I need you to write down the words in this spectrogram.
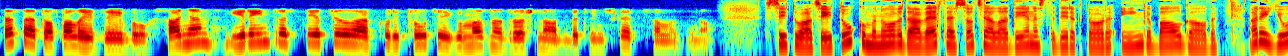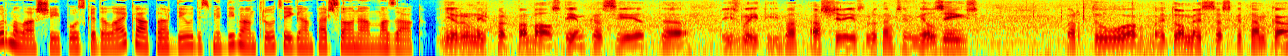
testēto palīdzību saņem, ir interesi tie cilvēki, kuri trūcīgi un maz nodrošināti, bet viņu skaits samazinās. Situāciju Tukuma novadā vērtē sociālā dienesta direktora Inga Balgalve. Arī Jūrmalā šī pusgada laikā par 22 trūcīgām personām mazāk. Ja runa ir par pabalstiem, kas iet uh, izglītībā, atšķirības, protams, ir milzīgas. Par to, vai to mēs saskatām kā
